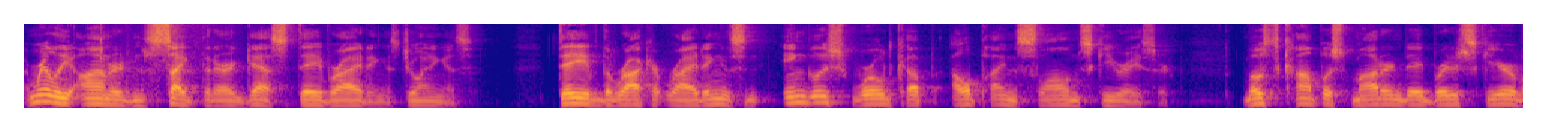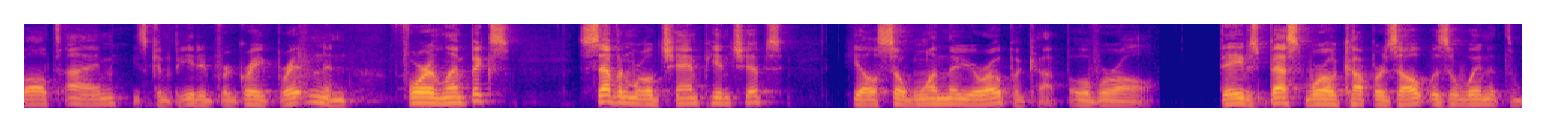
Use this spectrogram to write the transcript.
I'm really honored and psyched that our guest, Dave Ryding, is joining us. Dave the Rocket Ryding is an English World Cup alpine slalom ski racer. Most accomplished modern day British skier of all time, he's competed for Great Britain in four Olympics, seven World Championships. He also won the Europa Cup overall. Dave's best World Cup result was a win at the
